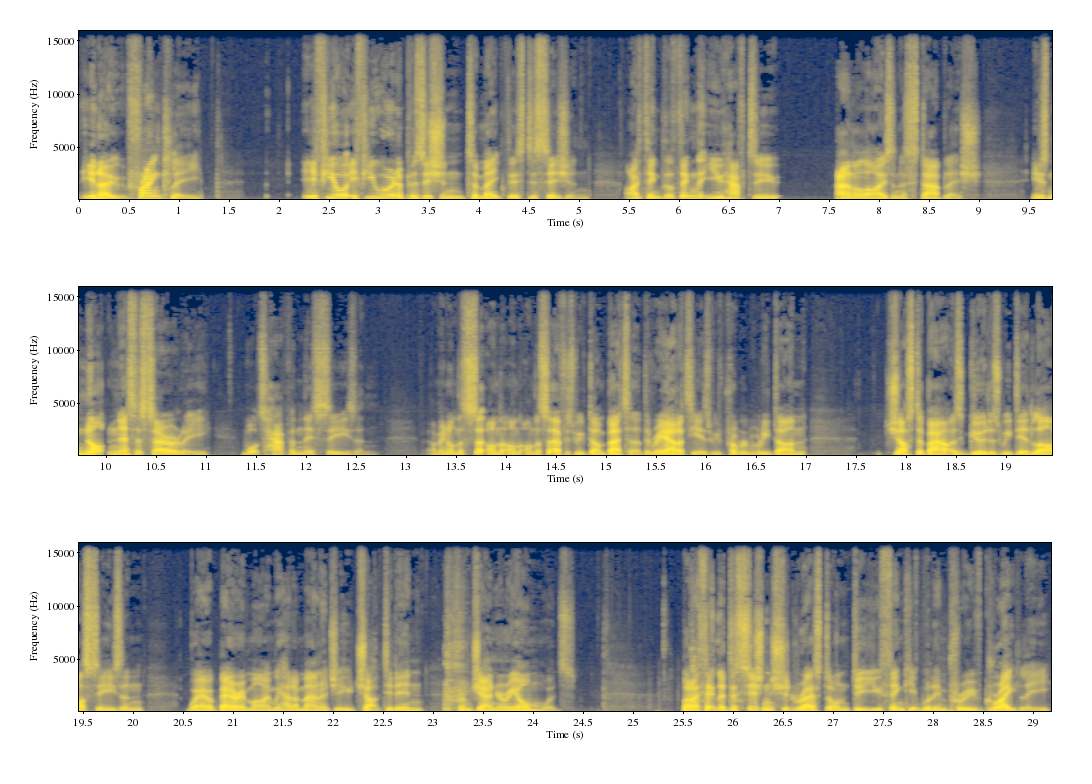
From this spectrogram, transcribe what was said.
you know. Frankly, if you're if you were in a position to make this decision, I think the thing that you have to analyze and establish is not necessarily what's happened this season. I mean, on the on on on the surface, we've done better. The reality is, we've probably done just about as good as we did last season where bear in mind we had a manager who chucked it in from January onwards. But I think the decision should rest on do you think it will improve greatly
